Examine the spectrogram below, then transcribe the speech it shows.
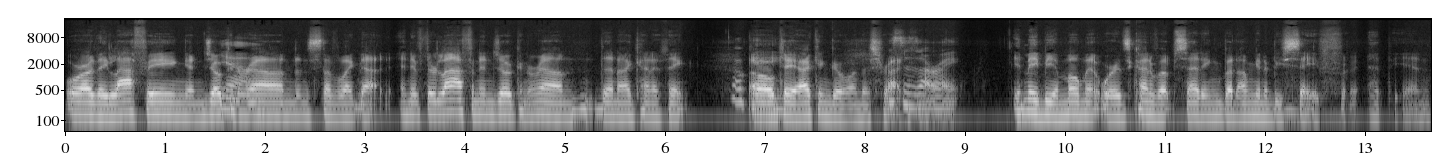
or are they laughing and joking Yeah. around and stuff like that? And if they're laughing and joking around, then I kind of think, Okay. oh, okay, I can go on this ride. This is all right. it may be a moment where it's kind of upsetting, but I'm going to be safe at the end.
